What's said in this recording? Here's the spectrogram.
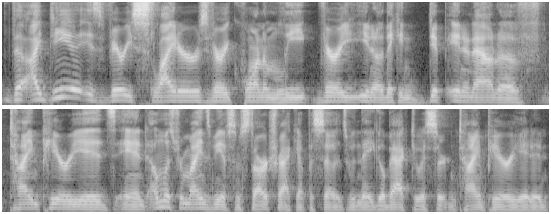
the idea is very sliders, very quantum leap, very you know they can dip in and out of time periods, and almost reminds me of some Star Trek episodes when they go back to a certain time period and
